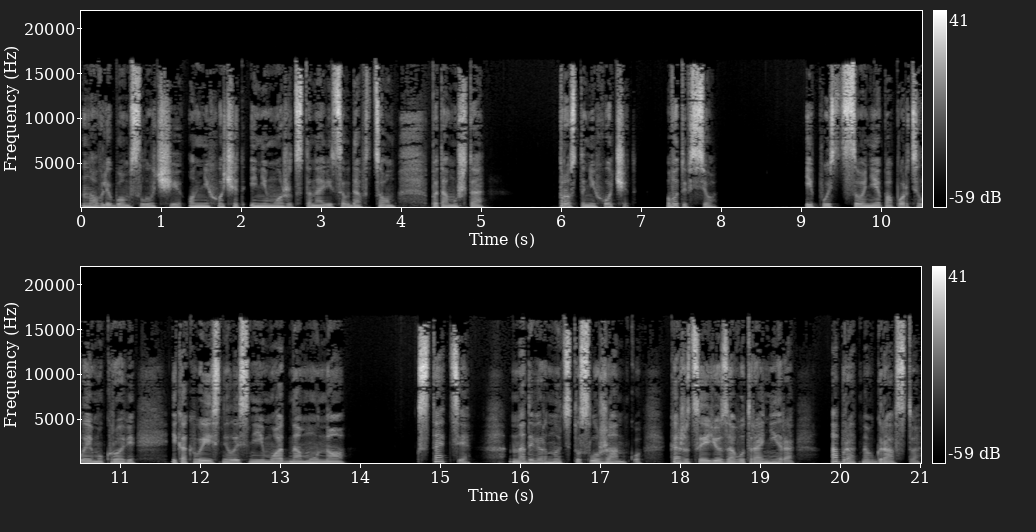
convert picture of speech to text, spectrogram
Но в любом случае он не хочет и не может становиться вдовцом, потому что просто не хочет. Вот и все. И пусть Соня попортила ему крови, и, как выяснилось, не ему одному, но... Кстати, надо вернуть ту служанку. Кажется, ее зовут Ранира, обратно в графство.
